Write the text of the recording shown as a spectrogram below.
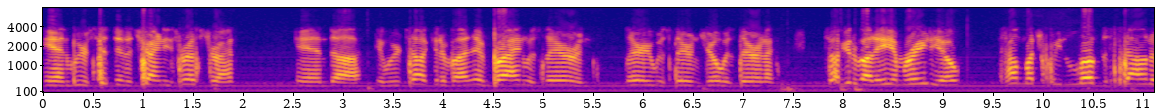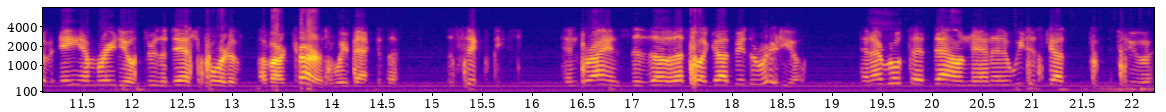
And we were sitting in a Chinese restaurant, and, uh, and we were talking about, and Brian was there, and Larry was there, and Joe was there, and I talking about AM radio, how much we love the sound of AM radio through the dashboard of, of our cars way back in the, the 60s. And Brian says, "Oh, that's why God made the radio." And I wrote that down, man, and we just got to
